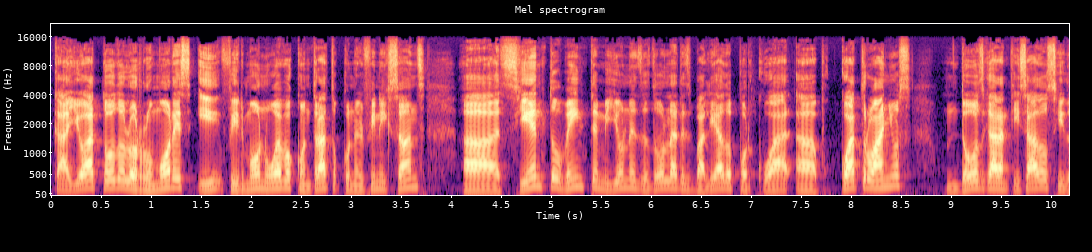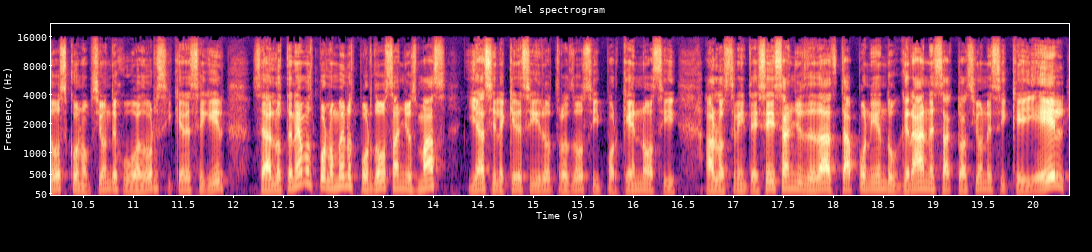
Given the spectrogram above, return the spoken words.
cayó a todos los rumores y firmó nuevo contrato con el Phoenix Suns. Ah, 120 millones de dólares baleado por cua- cuatro años, dos garantizados y dos con opción de jugador si quiere seguir. O sea, lo tenemos por lo menos por dos años más. Ya si le quiere seguir otros dos, y por qué no, si a los 36 años de edad está poniendo grandes actuaciones y que él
